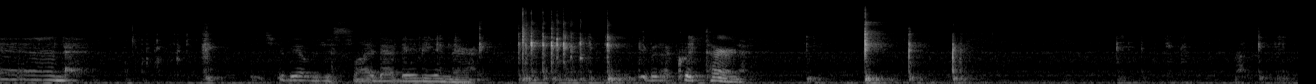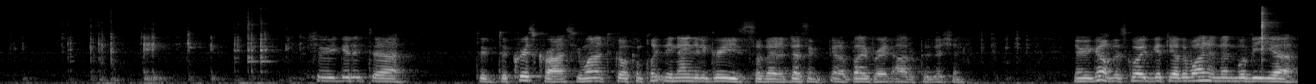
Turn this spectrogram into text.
And should be able to just slide that baby in there. Give it a quick turn. sure you get it uh, to, to crisscross. You want it to go completely 90 degrees so that it doesn't uh, vibrate out of position. There you go. Let's go ahead and get the other one and then we'll be, uh,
